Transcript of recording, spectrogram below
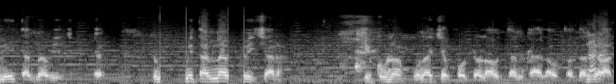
मी त्यांना विचार तुम्ही त्यांना विचारा की कुणा कुणाचे फोटो लावतात आणि काय लावतात धन्यवाद.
